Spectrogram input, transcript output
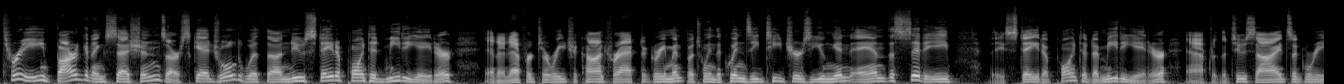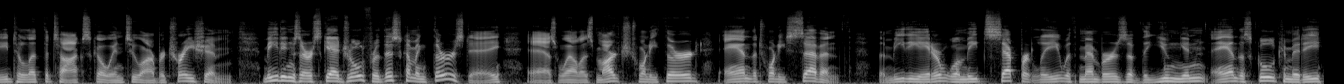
Three bargaining sessions are scheduled with a new state appointed mediator in an effort to reach a contract agreement between the Quincy Teachers Union and the city. The state appointed a mediator after the two sides agreed to let the talks go into arbitration. Meetings are scheduled for this coming Thursday, as well as March 23rd and the 27th. The mediator will meet separately with members of the union and the school committee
